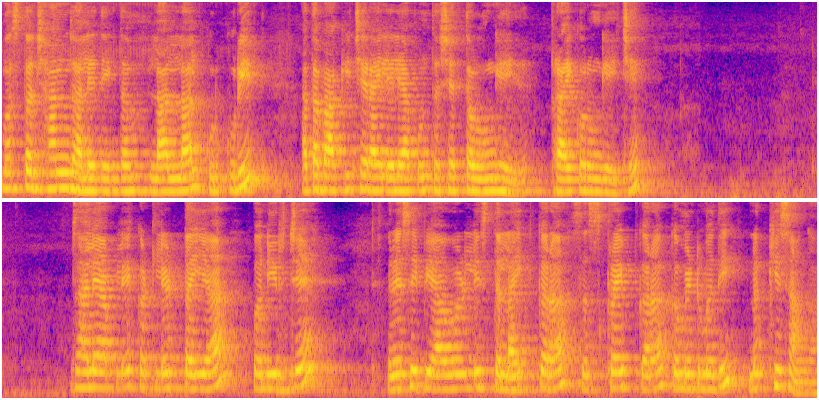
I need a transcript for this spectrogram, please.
मस्त छान झालेत एकदम लाल लाल कुरकुरीत. आता बाकीचे राहिलेले आपण तसे तळून घ्याय फ्राय करून घ्यायचे. झाले आपले कटलेट तयार पनीरचे. रेसिपी आवडलीच तर लाईक करा सबस्क्राईब करा कमेंटमध्ये नक्की सांगा.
